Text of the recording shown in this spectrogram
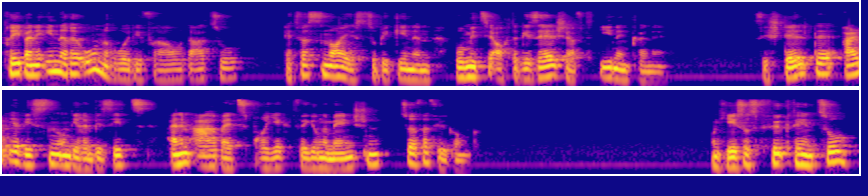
trieb eine innere Unruhe die Frau dazu, etwas Neues zu beginnen, womit sie auch der Gesellschaft dienen könne. Sie stellte all ihr Wissen und ihren Besitz einem Arbeitsprojekt für junge Menschen zur Verfügung. Und Jesus fügte hinzu,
